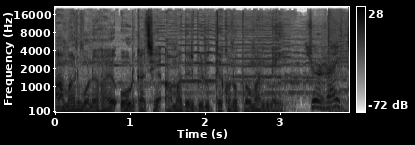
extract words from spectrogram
আমার মনে হয় ওর কাছে আমাদের বিরুদ্ধে কোনো প্রমাণ নেই। ইউর রাইট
